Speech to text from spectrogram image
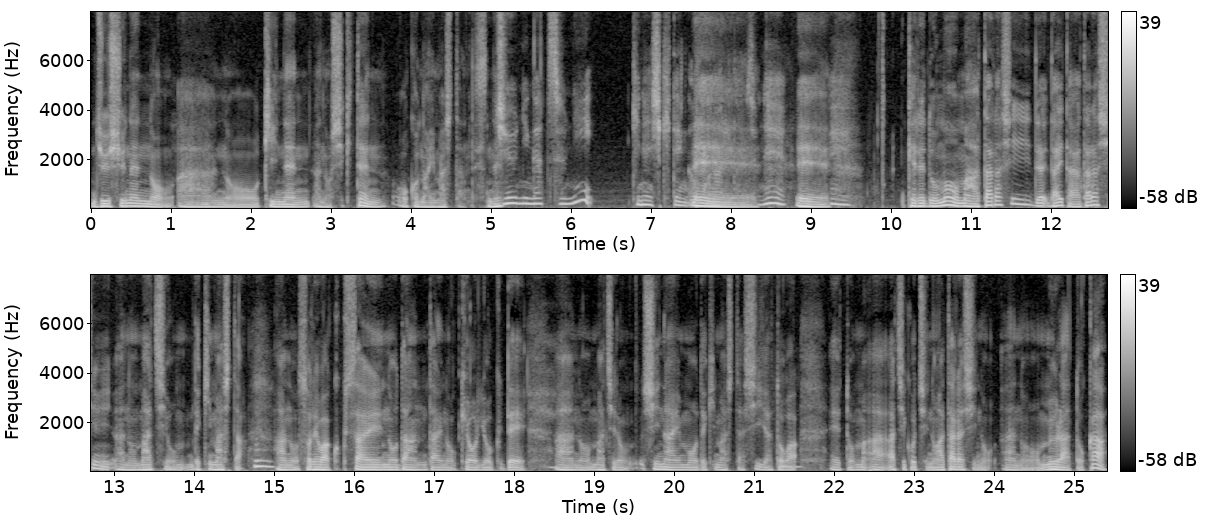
10周年のあの記念あの式典を行いましたんですね。12月に記念式典が行われたんですよね。えー、えーけれども、まあ、新しいで大体新しいあの町をできました、うん、あのそれは国際の団体の協力であの町の市内もできましたしあとは、うん、えーとまあ、あちこちの新しいのあの村とか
